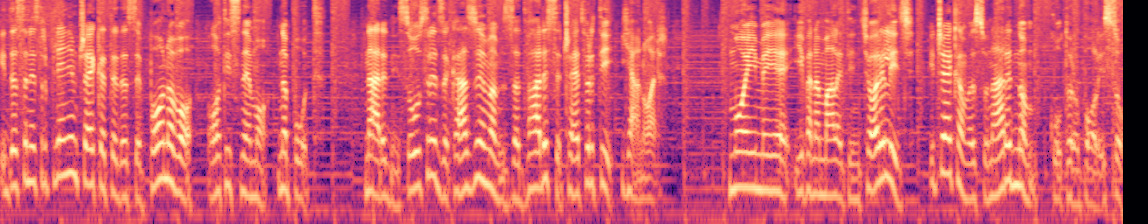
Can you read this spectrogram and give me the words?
i da sa nestrpljenjem čekate da se ponovo otisnemo na put. Naredni susret zakazujem vam za 24. januar. Moje ime je Ivana Maletin Ćorilić i čekam vas u narednom Kulturopolisu.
